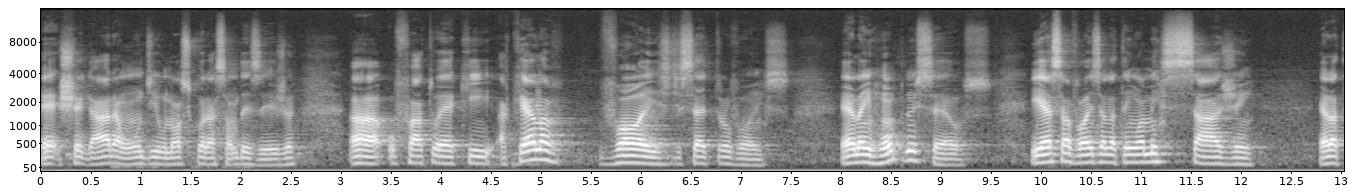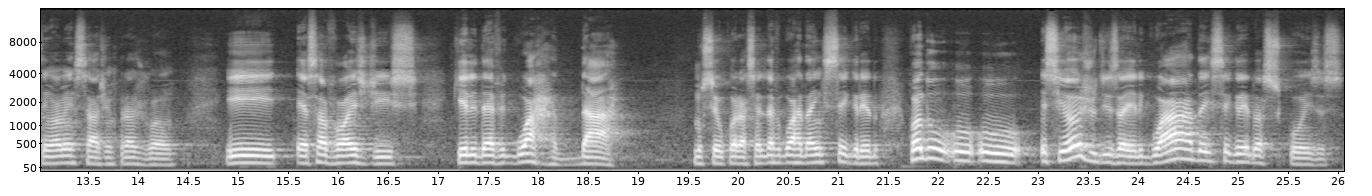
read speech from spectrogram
é, chegar aonde o nosso coração deseja. Ah, o fato é que aquela voz de sete trovões, ela irrompe nos céus e essa voz ela tem uma mensagem, ela tem uma mensagem para João e essa voz diz que ele deve guardar no seu coração, ele deve guardar em segredo. Quando o, o, esse anjo diz a ele, guarda em segredo as coisas,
